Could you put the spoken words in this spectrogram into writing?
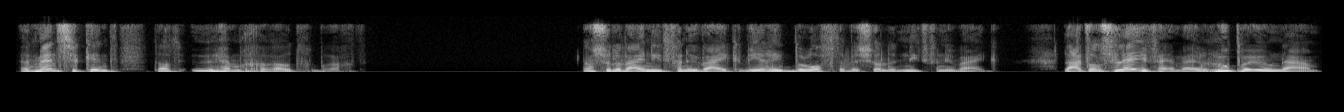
Het mensenkind dat u hem grootgebracht. Dan zullen wij niet van u wijken. Weer in belofte, we zullen niet van u wijken. Laat ons leven en wij roepen uw naam.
